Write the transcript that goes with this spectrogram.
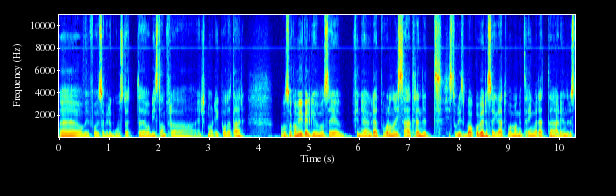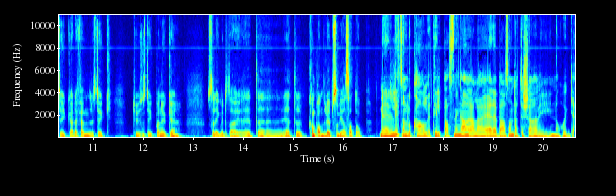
Eh, og vi får jo selvfølgelig god støtte og bistand fra Elkjøp Nordic på dette. her. Og så kan vi velge å se, finne ja, greit, hvordan disse her trendet historisk bakover. Se greit, Hvor mange trenger vi dette? Er det 100 stykk? Er det 500 stykk? 1000 stykk på en uke? Så legger vi dette i et, eh, et kampanjeløp som vi har satt opp. Men Er det litt sånn lokale tilpasninger, eller er det bare sånn dette kjører vi i Norge?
